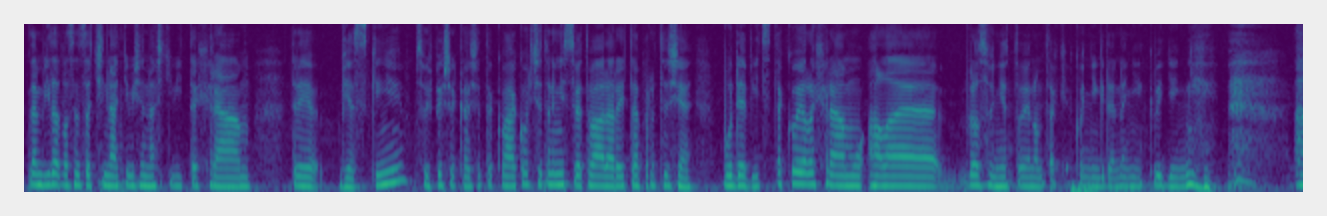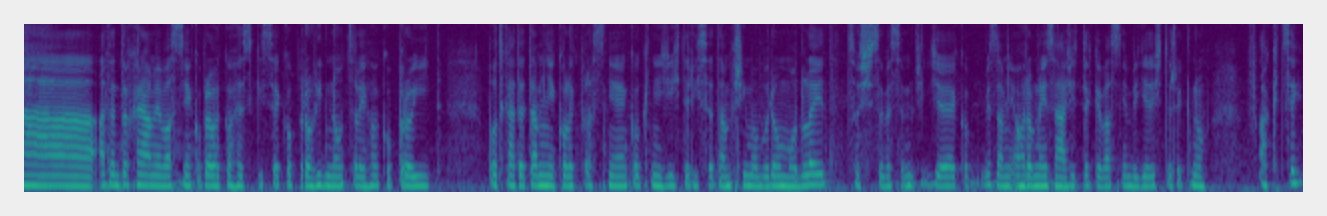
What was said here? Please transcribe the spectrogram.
ten výlet vlastně začíná tím, že navštívíte chrám, který je v jeskyni, což bych řekla, že taková, jako určitě to není světová rarita, protože bude víc takových chrámů, ale rozhodně to jenom tak jako nikde není k vidění. A, a tento chrám je vlastně jako, jako hezký se jako prohlídnout, celý ho jako projít. Potkáte tam několik vlastně jako kněží, kteří se tam přímo budou modlit, což si myslím říct, že jako je za mě ohromný zážitek je vlastně vidět, když to řeknu v akci.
